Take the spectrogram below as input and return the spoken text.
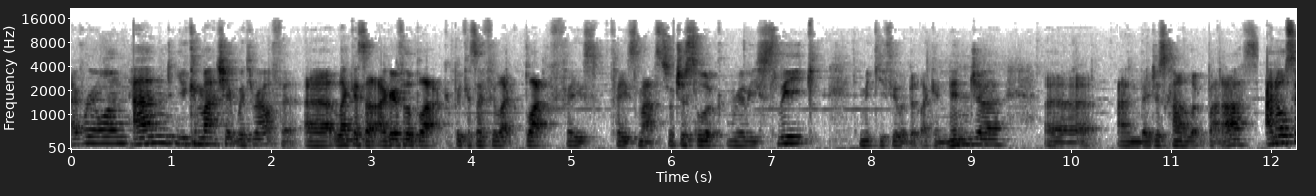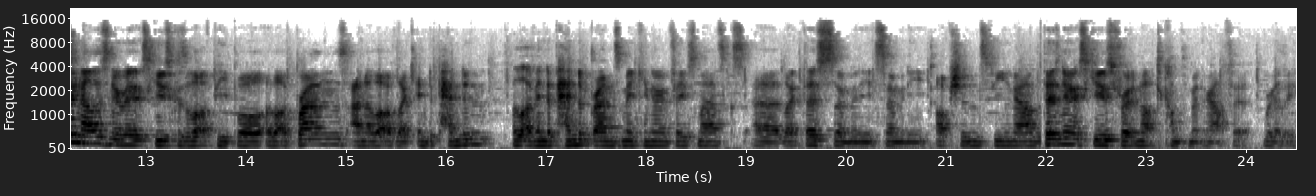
everyone. And you can match it with your outfit. Uh, like I said, I go for the black because I feel like black face face masks just look really sleek make you feel a bit like a ninja. Uh, and they just kind of look badass. And also now there's no real excuse because a lot of people, a lot of brands and a lot of like independent, a lot of independent brands making their own face masks. Uh, like there's so many, so many options for you now. There's no excuse for it not to complement your outfit, really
